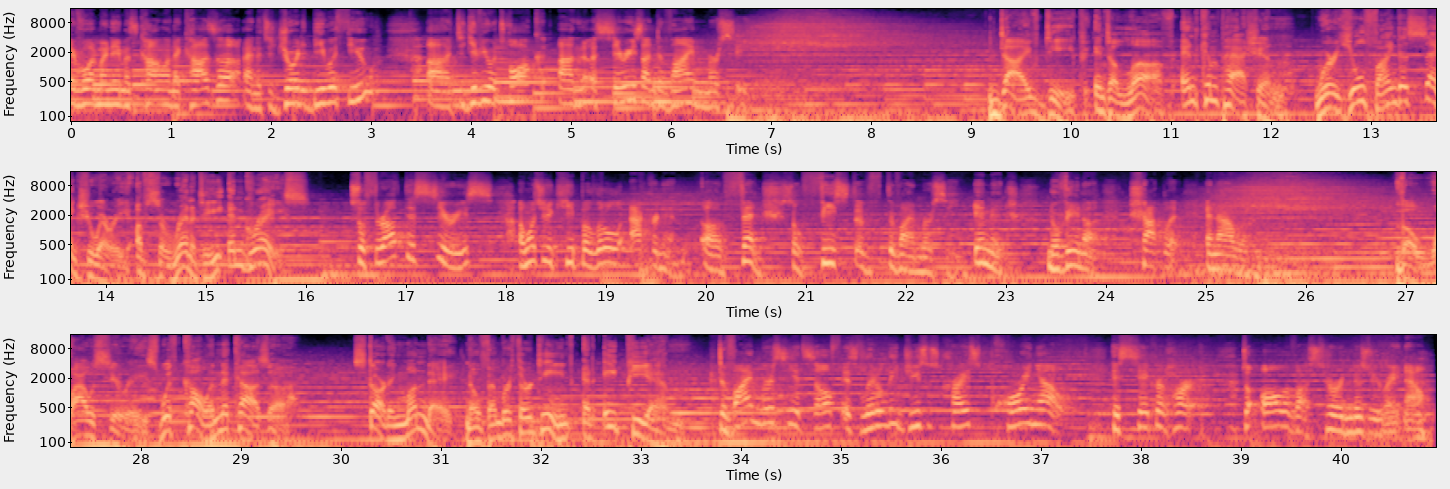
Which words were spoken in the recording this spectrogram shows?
Hey everyone, my name is Colin Nykaza, and it's a joy to be with you uh, to give you a talk on a series on divine mercy. Dive deep into love and compassion, where you'll find a sanctuary of serenity and grace. So, throughout this series, I want you to keep a little acronym of FINCH, so Feast of Divine Mercy, Image, Novena, Chaplet, and Hour. The Wow Series with Colin Nykaza. Starting Monday, November 13th at 8 p.m. Divine mercy itself is literally Jesus Christ pouring out his sacred heart to all of us who are in misery right now.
